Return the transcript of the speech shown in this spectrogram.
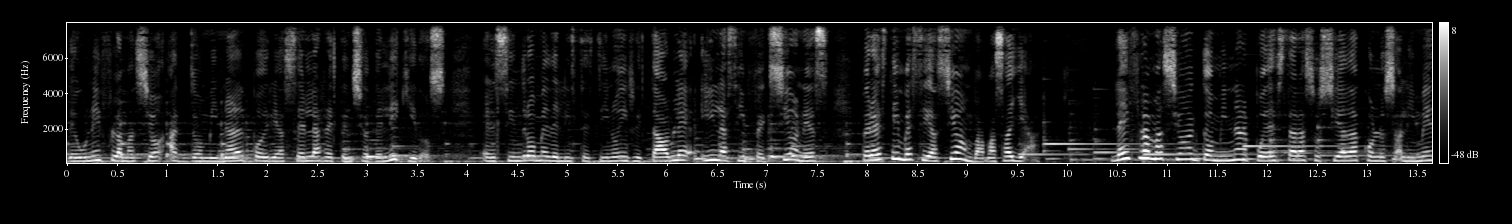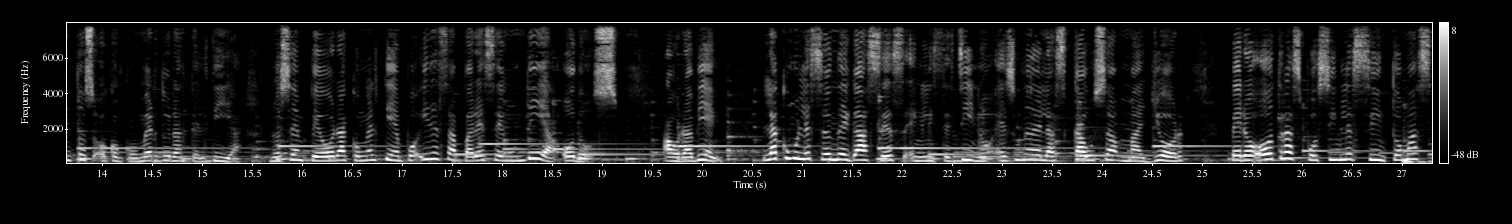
de una inflamación abdominal podría ser la retención de líquidos, el síndrome del intestino irritable y las infecciones? Pero esta investigación va más allá. La inflamación abdominal puede estar asociada con los alimentos o con comer durante el día. No se empeora con el tiempo y desaparece en un día o dos. Ahora bien, la acumulación de gases en el intestino es una de las causas mayor, pero otras posibles síntomas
